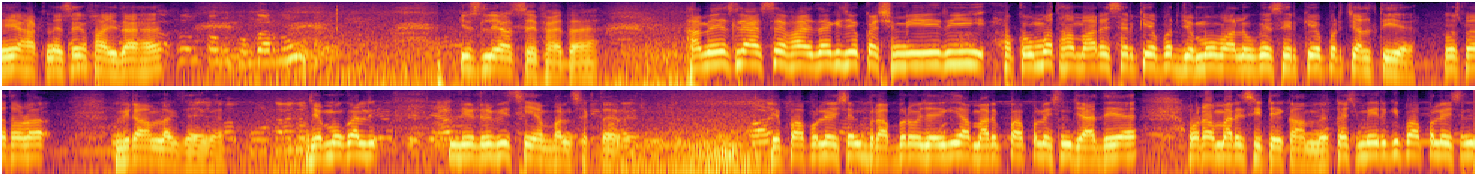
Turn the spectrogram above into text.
ए हटने से फ़ायदा है। किस लिहाज से फ़ायदा है? हमें इस लिहाज से फ़ायदा कि जो कश्मीरी हुकूमत हमारे सिर के ऊपर, जम्मू वालों के सिर के ऊपर चलती है, उसमें थोड़ा विराम लग जाएगा। जम्मू का लीडर भी सीएम बन सकता है फिर। ये पॉपुलेशन बराबर हो जाएगी, हमारी पॉपुलेशन ज़्यादा है और हमारी सीटें कम है। कश्मीर की पॉपुलेशन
